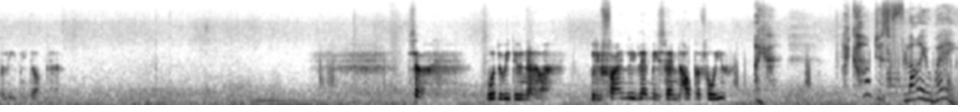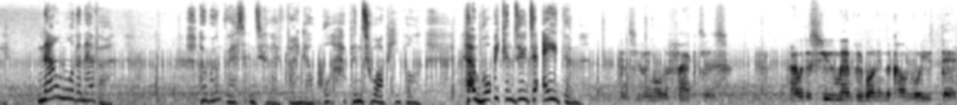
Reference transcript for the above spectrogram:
Believe me, Doctor. So, what do we do now? Will you finally let me send Hopper for you? I... I can't just fly away. Now more than ever. I won't rest until I find out what happened to our people and what we can do to aid them. Considering all the factors, I would assume everyone in the convoy is dead.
